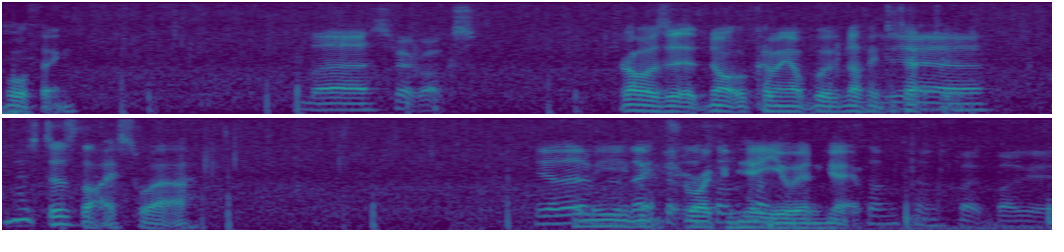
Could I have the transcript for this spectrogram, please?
Poor thing. Uh, spirit box. Oh, is it not coming up with nothing detected? Yeah. Who does that, I swear? Yeah, they're, me make sure I can hear you in-game. Sometimes quite buggy.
